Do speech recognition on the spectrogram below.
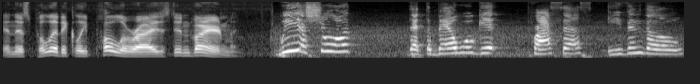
in this politically polarized environment. We assured that the mail will get processed even though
